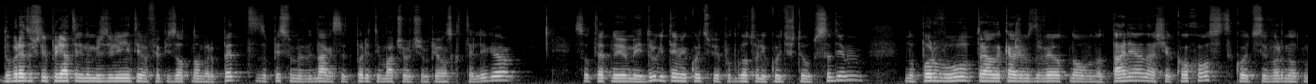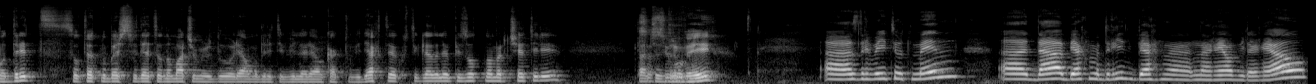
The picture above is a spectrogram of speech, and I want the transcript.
Добре дошли, приятели на Междулините в епизод номер 5. Записваме веднага след първите матча от Шампионската лига. Съответно имаме и други теми, които сме подготвили, които ще обсъдим. Но първо трябва да кажем здравей отново на Таня, нашия ко-хост, който се върна от Мадрид. Съответно беше свидетел на матча между Реал Мадрид и Вилереал, както видяхте, ако сте гледали епизод номер 4. Танче, здравей! А, здравейте от мен. А, да, бях в Мадрид, бях на, на Реал Вилереал.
